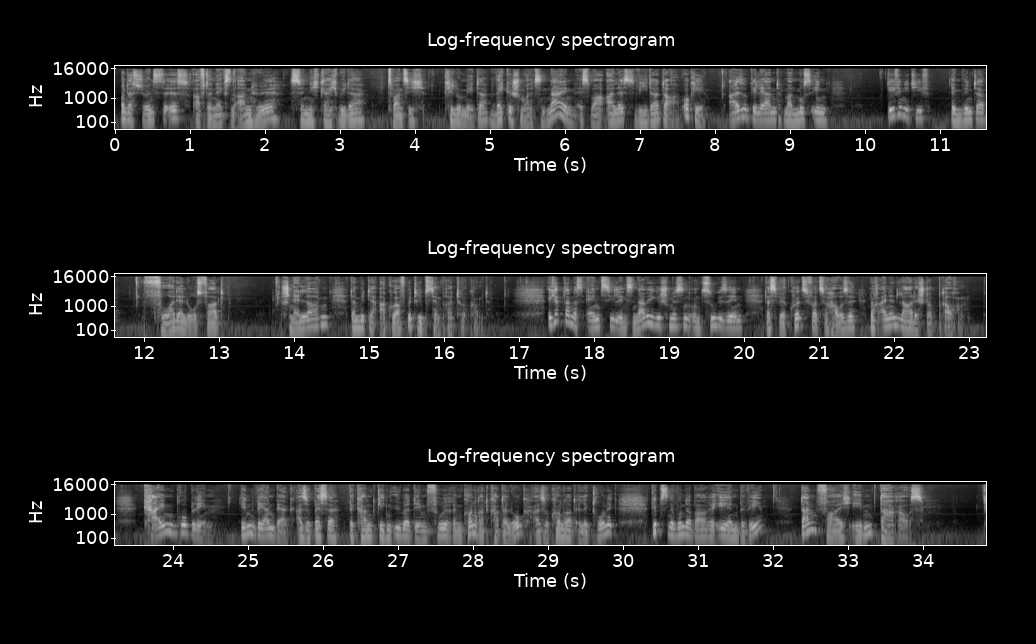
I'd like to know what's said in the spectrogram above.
Und das Schönste ist, auf der nächsten Anhöhe sind nicht gleich wieder 20 Kilometer weggeschmolzen. Nein, es war alles wieder da. Okay, also gelernt, man muss ihn definitiv im Winter vor der Losfahrt schnell laden, damit der Akku auf Betriebstemperatur kommt. Ich habe dann das Endziel ins Navi geschmissen und zugesehen, dass wir kurz vor zu Hause noch einen Ladestopp brauchen. Kein Problem. In Wernberg, also besser bekannt gegenüber dem früheren Konrad-Katalog, also Konrad Elektronik, gibt es eine wunderbare ENBW. Dann fahre ich eben daraus.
